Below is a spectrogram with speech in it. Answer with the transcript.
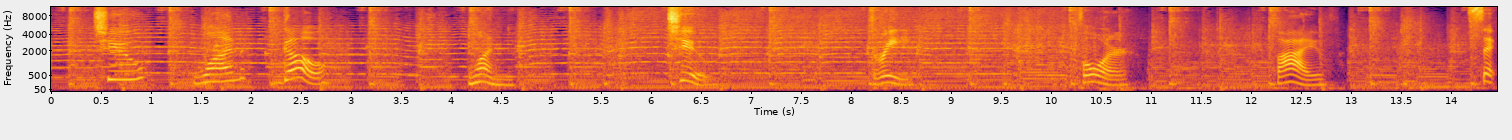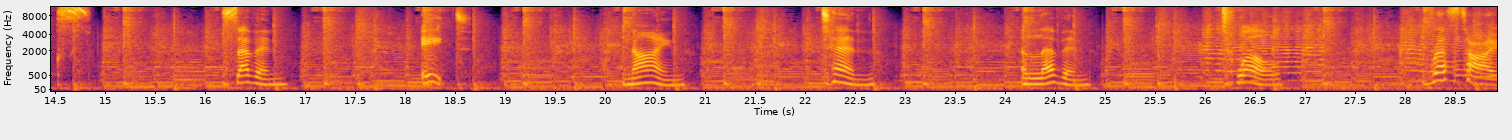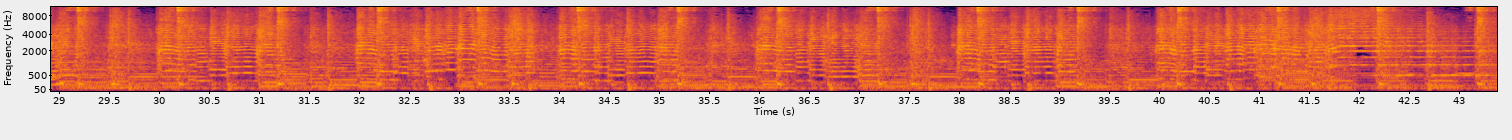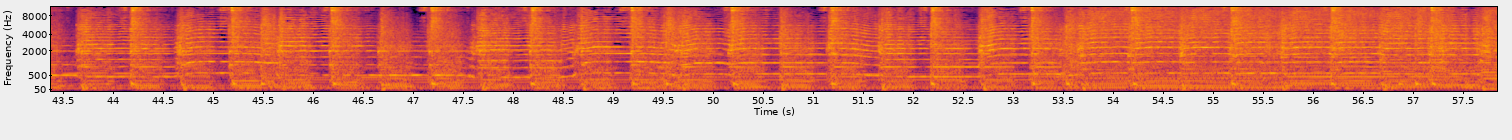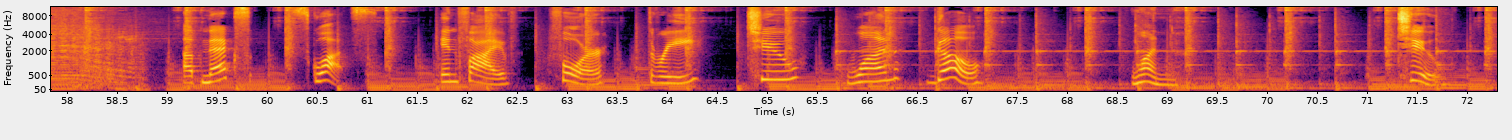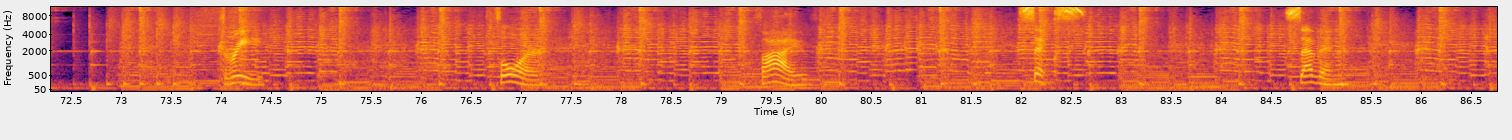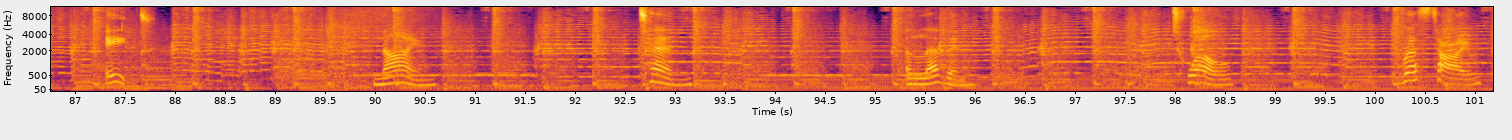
two, one, go. One, two, three, four, five, six, seven, eight, nine, ten, eleven, twelve. Rest time. Up next, squats. In five, four, three, two, one, go. One, two, three, four, five, six, seven, eight, nine, ten, eleven, twelve. Rest time.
